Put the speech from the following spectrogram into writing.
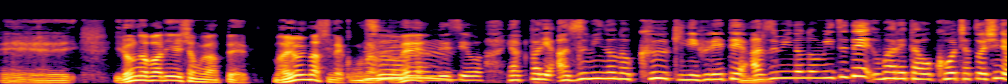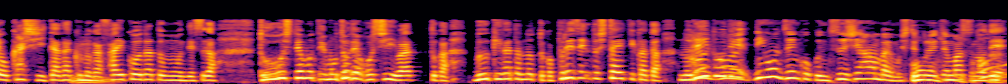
えーいろんなバリエーションがあって迷いますねこうなるそうなとねんですよ。やっぱり安曇野の空気に触れて、安曇野の水で生まれたお紅茶と一緒にお菓子いただくのが最高だと思うんですが、どうしても手元で欲しいわとかブーケ型のとかプレゼントしたいっていう方あのはいはい。冷凍で日本全国に通信販売もしてくれてますので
